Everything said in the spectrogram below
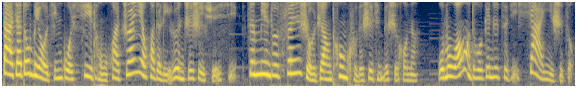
大家都没有经过系统化、专业化的理论知识学习，在面对分手这样痛苦的事情的时候呢，我们往往都会跟着自己下意识走。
